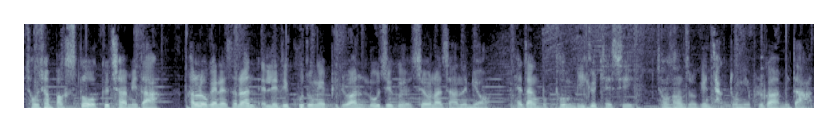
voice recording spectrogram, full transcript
junction box도 교체합니다. 할로겐에서는 LED 구동에 필요한 로직을 지원하지 않으며 해당 부품 미교체 시 정상적인 작동이 불가합니다.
